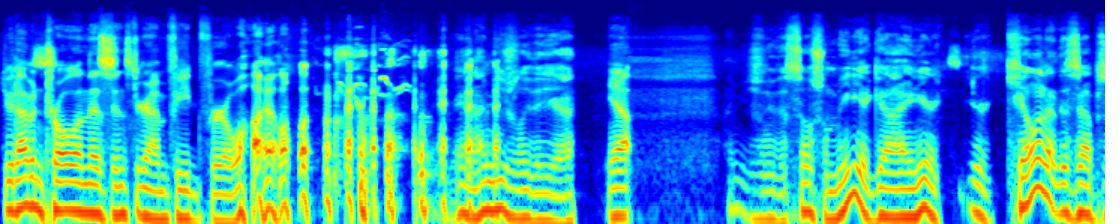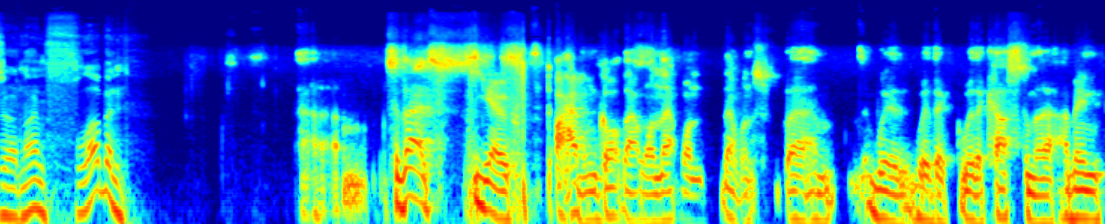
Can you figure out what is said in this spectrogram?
What, dude. I've been trolling this Instagram feed for a while. man, I'm usually the. Uh, yeah, I'm usually the social media guy, and you're you're killing it this episode, and I'm flubbing. Um, so that's you know I haven't got that one. That one that one's um, with with a with a customer. I mean,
